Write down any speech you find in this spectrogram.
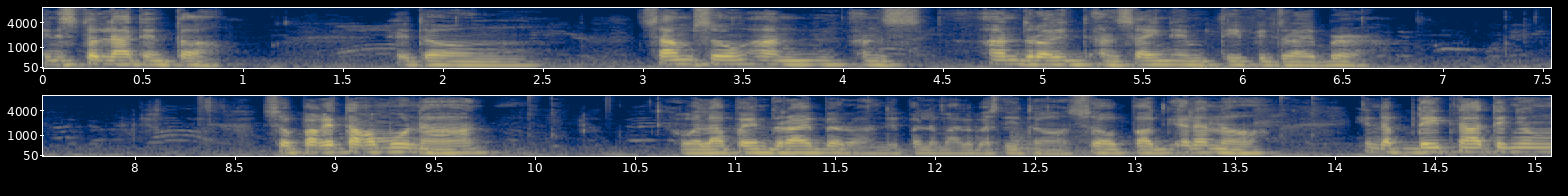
install natin to. Itong Samsung and, and Android Unsigned MTP driver. So pakita ko muna, wala pa yung driver, oh, hindi pa lumalabas dito. So pag ano, in-update natin yung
